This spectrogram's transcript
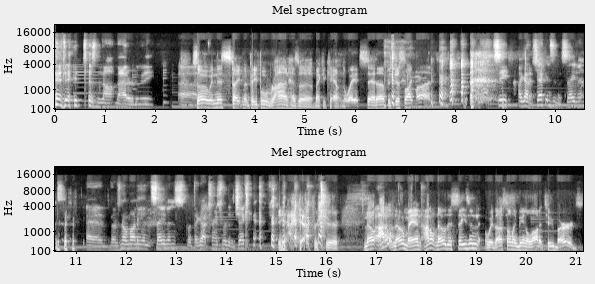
it does not matter to me. Uh, So in this statement, people, Ryan has a bank account, and the way it's set up is just like mine. See, I got a check-ins and a savings, and there's no money in the savings, but they got transferred to the checking. yeah, yeah, for sure. No, I don't know, man. I don't know this season with us only being allotted two birds.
